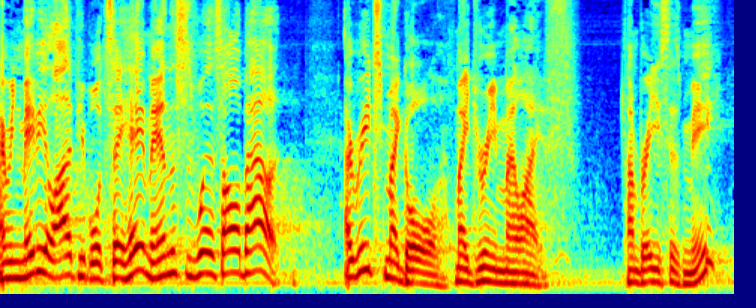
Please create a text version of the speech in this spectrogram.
I mean, maybe a lot of people would say, hey, man, this is what it's all about. I reached my goal, my dream, my life. Tom Brady says, me?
